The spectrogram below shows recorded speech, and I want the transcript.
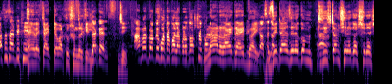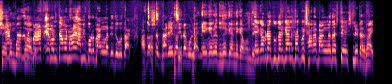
আচ্ছা চারটি ঠিক? হ্যাঁ ভাই চারটা বার খুব সুন্দর কিল। দেখেন জি। আমার পক্ষে কথা কল আপনার দর্শক ভাই না না রাইট রাইট ভাই। ঠিক আছে না? যেটা যেরকম সিস্টেম সেরকম সেরকম সেরকম বলতে হবে। বাট এমন তেমন হয় আমি গরু বাংলা দিয়ে দেবো তাক আচ্ছা দর্শক ভাই এই কথাটা বলি। ভাই, এই গাবটা দুধের গ্যারান্টি কেমন এই গাবটা দুধের জ্ঞানে থাকবে সারা বাংলাদেশ তেইশ লিটার ভাই।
